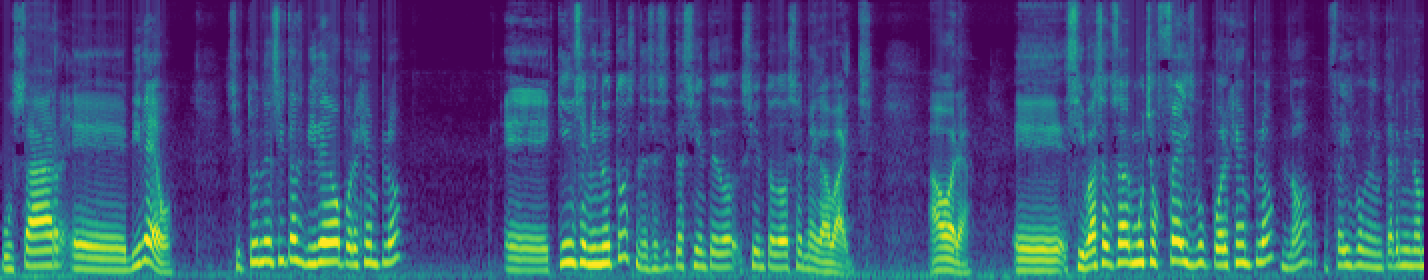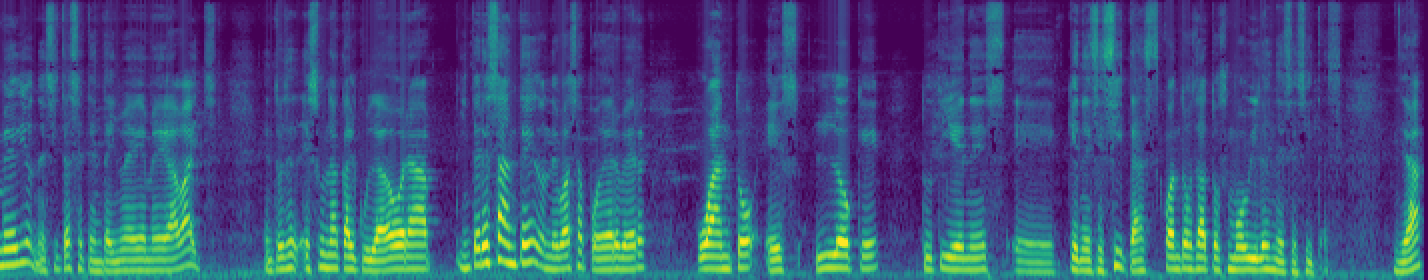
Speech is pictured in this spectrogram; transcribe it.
usar eh, video. Si tú necesitas video, por ejemplo, 15 eh, minutos, necesitas 112 megabytes. Ahora, eh, si vas a usar mucho Facebook, por ejemplo, ¿no? Facebook en término medio, necesitas 79 megabytes. Entonces es una calculadora interesante donde vas a poder ver cuánto es lo que tú tienes eh, que necesitas, cuántos datos móviles necesitas. ¿Ya?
